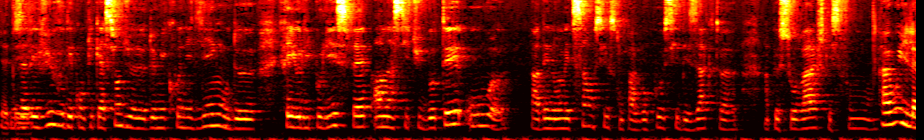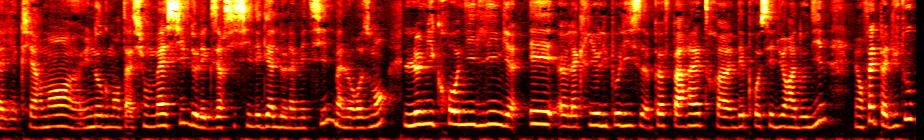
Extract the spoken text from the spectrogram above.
Vous avez vu, vous, des complications de, de microneedling ou de cryolipolyse faites en institut de beauté ou euh, par des non-médecins aussi, parce qu'on parle beaucoup aussi des actes euh, un peu sauvages qui se font. Euh. Ah oui, là, il y a clairement euh, une augmentation massive de l'exercice illégal de la médecine, malheureusement. Le micro-needling et euh, la cryolipolyse peuvent paraître des procédures anodines, mais en fait, pas du tout.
